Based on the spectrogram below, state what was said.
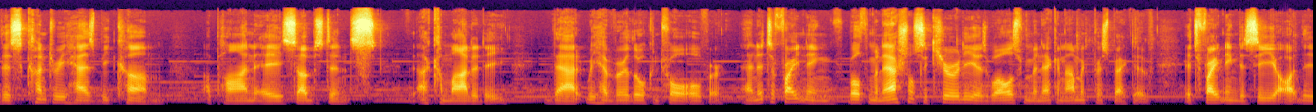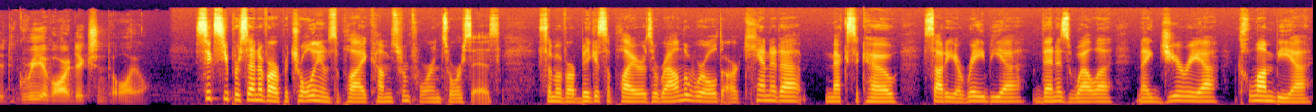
this country has become upon a substance, a commodity that we have very little control over. And it's a frightening, both from a national security as well as from an economic perspective, it's frightening to see our, the degree of our addiction to oil. 60% of our petroleum supply comes from foreign sources. Some of our biggest suppliers around the world are Canada, Mexico, Saudi Arabia, Venezuela, Nigeria, Colombia,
